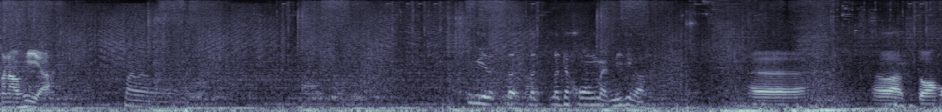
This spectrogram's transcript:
มันเอาพี่เหรอมามามามาพี่วีเราเราเราจะคงแบบนี้จริงเหรอเออเพราะว่าตัวโห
